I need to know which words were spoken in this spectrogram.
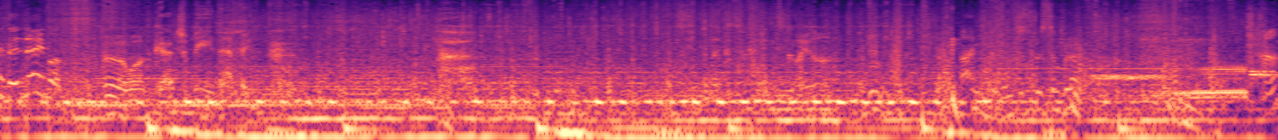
in the name of... Oh, won't catch me, Nappy. What's going on? Hmm. I'm going to spill some blood. Huh?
